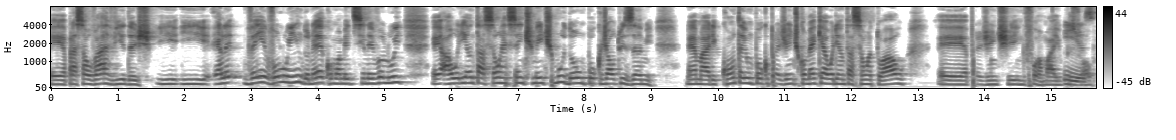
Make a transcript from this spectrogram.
É, para salvar vidas e, e, ela vem evoluindo, né? Como a medicina evolui, é, a orientação recentemente mudou um pouco de autoexame, né, Mari? Conta aí um pouco para gente como é que é a orientação atual, é, para gente informar o pessoal. Isso.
